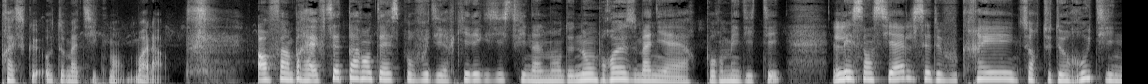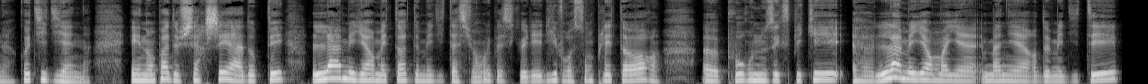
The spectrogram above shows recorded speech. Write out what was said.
presque automatiquement. Voilà. Enfin bref, cette parenthèse pour vous dire qu'il existe finalement de nombreuses manières pour méditer. L'essentiel, c'est de vous créer une sorte de routine quotidienne et non pas de chercher à adopter la meilleure méthode de méditation. Oui, parce que les livres sont pléthores euh, pour nous expliquer euh, la meilleure manière de méditer,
